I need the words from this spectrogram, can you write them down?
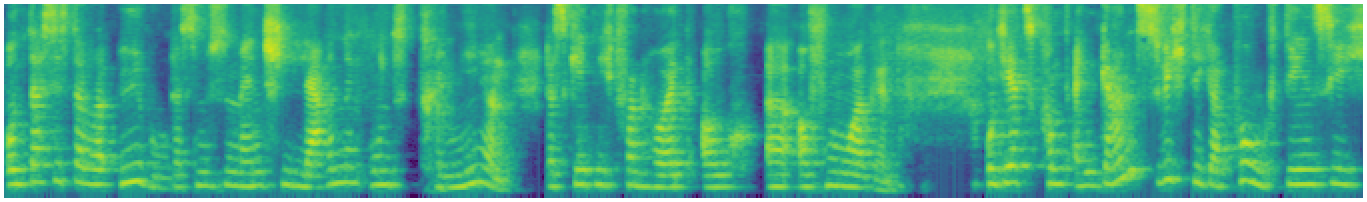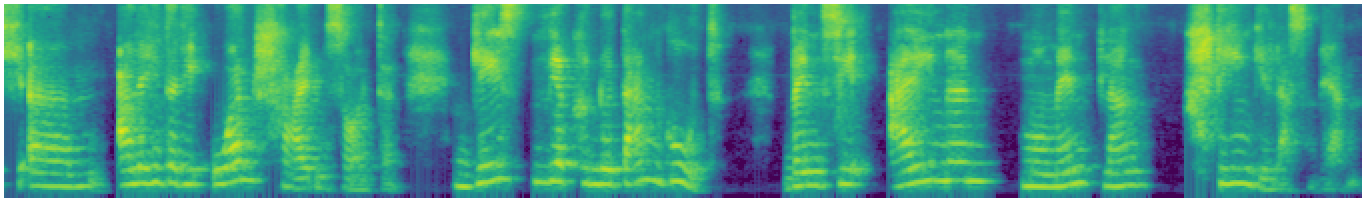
Und das ist aber Übung. Das müssen Menschen lernen und trainieren. Das geht nicht von heute auch äh, auf morgen. Und jetzt kommt ein ganz wichtiger Punkt, den sich ähm, alle hinter die Ohren schreiben sollten. Gesten wirken nur dann gut, wenn sie einen Moment lang stehen gelassen werden.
